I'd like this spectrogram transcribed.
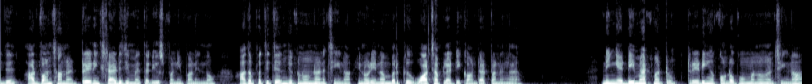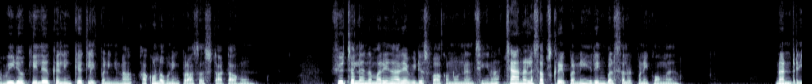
இது அட்வான்ஸான ட்ரேடிங் ஸ்ட்ராட்டஜி மெத்தட் யூஸ் பண்ணி பண்ணியிருந்தோம். அதை பற்றி தெரிஞ்சுக்கணும்னு நினச்சிங்கன்னா என்னுடைய நம்பருக்கு வாட்ஸ்அப் இல்லாட்டி காண்டாக்ட் பண்ணுங்கள் நீங்கள் டிமேட் மற்றும் ட்ரேடிங் அக்கௌண்ட் ஓப்பன் பண்ணணும்னு நினச்சிங்கன்னா வீடியோ கீழே இருக்க லிங்க்கை கிளிக் பண்ணிங்கன்னா அக்கௌண்ட் ஓப்பனிங் ப்ராசஸ் ஸ்டார்ட் ஆகும். ஃப்யூச்சரில் இந்த மாதிரி நிறைய வீடியோஸ் பார்க்கணுன்னு நினச்சிங்கன்னா சேனலை சப்ஸ்கிரைப் பண்ணி ரிங் பெல் செலக்ட் பண்ணிக்கோங்க. நன்றி.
